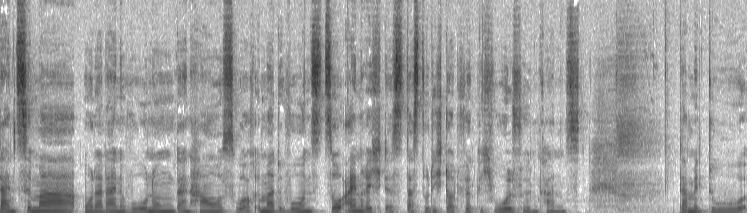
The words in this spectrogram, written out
dein Zimmer oder deine Wohnung, dein Haus, wo auch immer du wohnst, so einrichtest, dass du dich dort wirklich wohlfühlen kannst, damit du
